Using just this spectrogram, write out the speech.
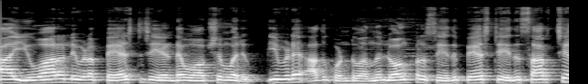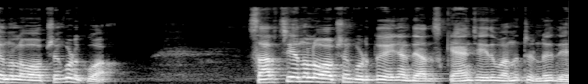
ആ യു ആർ എൽ ഇവിടെ പേസ്റ്റ് ചെയ്യേണ്ട ഓപ്ഷൻ വരും. ഇവിടെ അത് കൊണ്ടുവന്ന് ലോങ് പ്രസ് ചെയ്ത് പേസ്റ്റ് ചെയ്ത് സെർച്ച് എന്നുള്ള ഓപ്ഷൻ കൊടുക്കുക. സെർച്ച് എന്നുള്ള ഓപ്ഷൻ കൊടുത്തു കഴിഞ്ഞാൽ അത് സ്കാൻ ചെയ്ത് വന്നിട്ടുണ്ട്. ഇതേ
